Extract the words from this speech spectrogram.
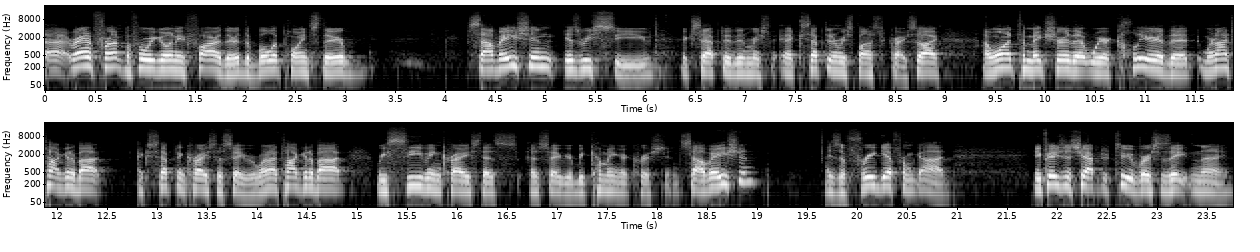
uh, right up front, before we go any farther, the bullet points there. Salvation is received, accepted in, re- accepted in response to Christ. So I, I want to make sure that we're clear that we're not talking about accepting Christ as Savior. We're not talking about receiving Christ as, as Savior, becoming a Christian. Salvation is a free gift from God. Ephesians chapter 2, verses 8 and 9.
